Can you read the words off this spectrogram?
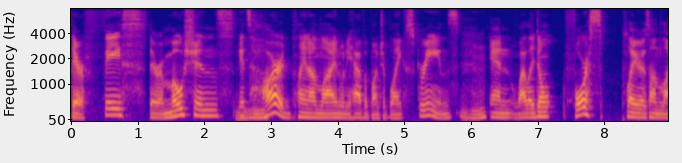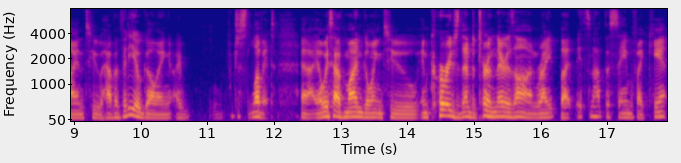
their face, their emotions. It's hard playing online when you have a bunch of blank screens. And while I don't force players online to have a video going, I just love it. And I always have mine going to encourage them to turn theirs on, right? But it's not the same if I can't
